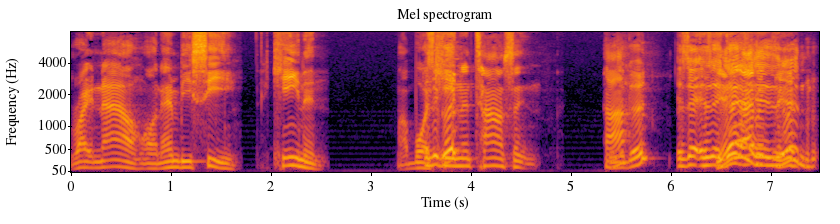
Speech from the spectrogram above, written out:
Right now on NBC, Kenan, my boy Is it good? Kenan Thompson. Is it good? Is it is it Yeah, good? It's good.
